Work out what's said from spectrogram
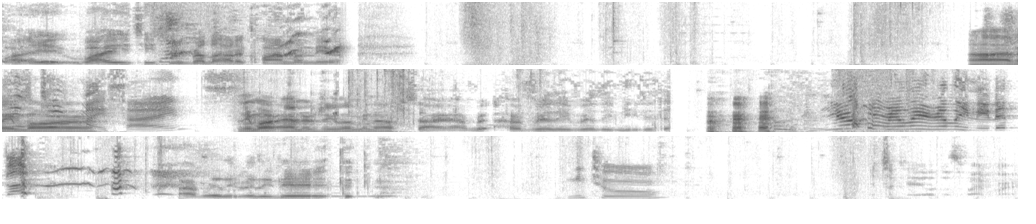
Why? Why are you teaching your brother how to climb a mirror? Uh, any more, check my sides. any more energy? Let me know. Sorry, I, re- I really, really needed that. You really, really needed that. I really, really did. Me too. It's okay, I'll just find more.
